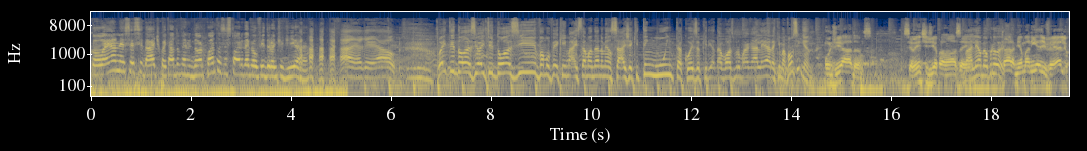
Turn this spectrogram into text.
Qual é a necessidade, coitado do vendedor, quantas histórias deve ouvir durante o dia, né? é real. 8 e 12, 8 e 12. Vamos ver quem mais tá mandando mensagem aqui. Tem muita coisa. Eu queria dar voz pra uma galera aqui, mas vamos seguindo. Bom dia, Adams. Excelente dia pra nós aí. Valeu, meu bruxo. Cara, minha mania de velho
